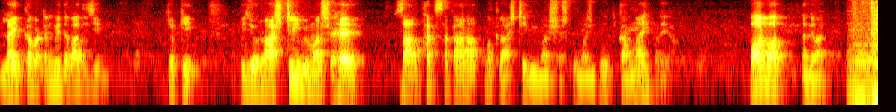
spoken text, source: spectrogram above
लाइक का बटन भी दबा दीजिए, क्योंकि ये जो राष्ट्रीय विमर्श है, सार्थक, सकारात्मक राष्ट्रीय विमर्श, इसको मज़बूत करना ही पड़ेगा। बहुत बहुत धन्यवाद।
